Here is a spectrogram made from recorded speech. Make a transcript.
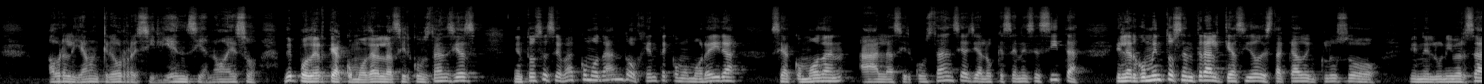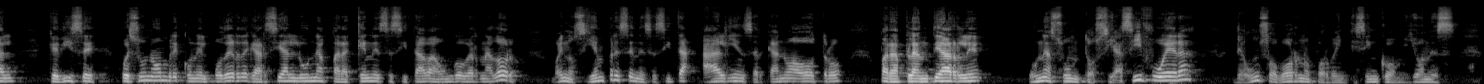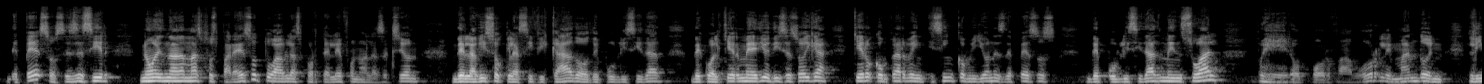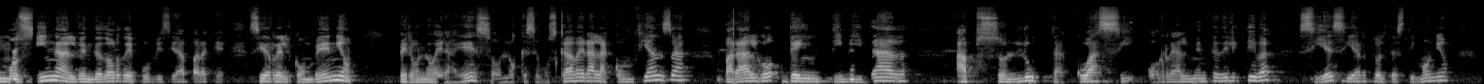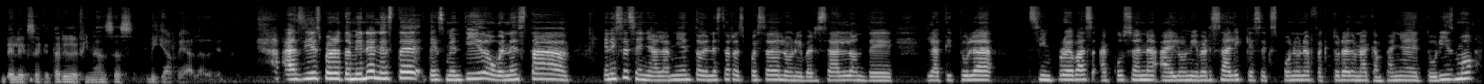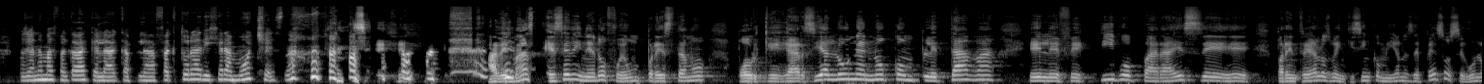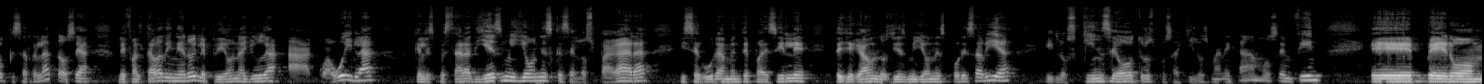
ahora le llaman, creo, resiliencia, ¿no? A eso de poderte acomodar a las circunstancias. Entonces se va acomodando. Gente como Moreira se acomodan a las circunstancias y a lo que se necesita. El argumento central que ha sido destacado incluso en el Universal, que dice, pues un hombre con el poder de García Luna, ¿para qué necesitaba un gobernador? Bueno, siempre se necesita a alguien cercano a otro para plantearle un asunto. Si así fuera, de un soborno por 25 millones de pesos. Es decir, no es nada más, pues para eso tú hablas por teléfono a la sección del aviso clasificado o de publicidad de cualquier medio y dices, oiga, quiero comprar 25 millones de pesos de publicidad mensual, pero por favor le mando en limosina al vendedor de publicidad para que cierre el convenio. Pero no era eso, lo que se buscaba era la confianza para algo de intimidad absoluta, cuasi o realmente delictiva, si es cierto el testimonio del exsecretario de Finanzas Villarreal, Adriana. Así es, pero también en este desmentido o en esta, en este señalamiento, en esta respuesta del Universal, donde la titula sin pruebas acusan a El Universal y que se expone una factura de una campaña de turismo, pues ya nada más faltaba que la, factura dijera moches, ¿no? Además, ese dinero fue un préstamo porque García Luna no completaba el efectivo para ese, para entregar los 25 millones de pesos, según lo que se relata. O sea, le faltaba dinero y le pidieron ayuda a Coahuila que les prestara 10 millones, que se los pagara y seguramente para decirle, te llegaron los 10 millones por esa vía y los 15 otros, pues aquí los manejamos, en fin. Eh, pero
